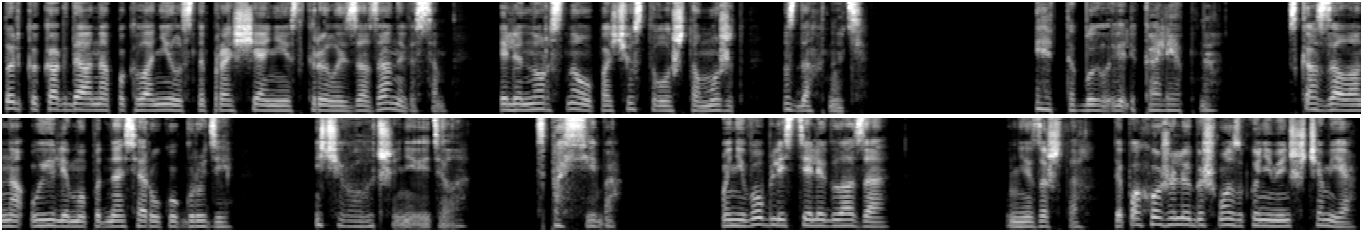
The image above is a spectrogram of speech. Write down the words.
Только когда она поклонилась на прощание и скрылась за занавесом, Эленор снова почувствовала, что может вздохнуть. «Это было великолепно», — сказала она Уильяму, поднося руку к груди. «Ничего лучше не видела. Спасибо». У него блестели глаза. «Не за что. Ты, похоже, любишь музыку не меньше, чем я».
